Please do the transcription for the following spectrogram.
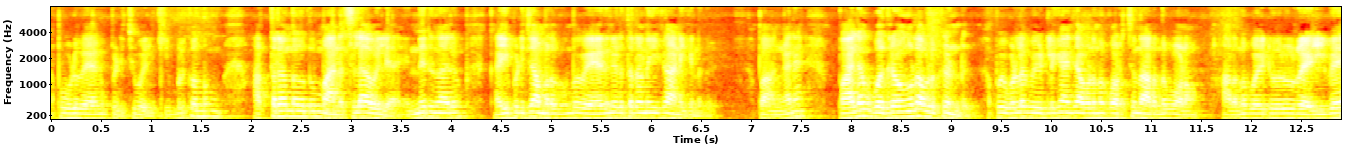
അപ്പോൾ ഇവിടെ വേഗം പിടിച്ച് വലിക്കും. ഇവർക്കൊന്നും അത്ര ഒന്നും മനസ്സിലാവില്ല. എന്നിരുന്നാലും കൈ പിടിച്ച് അമർക്കുമ്പോൾ വേദന എടുത്തിട്ടാണ് ഈ കാണിക്കുന്നത്. അപ്പോൾ അങ്ങനെ പല ഉപദ്രവങ്ങളും അവൾക്കുണ്ട് അപ്പോൾ ഇവളുടെ വീട്ടിലേക്ക് വെച്ചാൽ അവിടെ നിന്ന് കുറച്ച് നടന്നു പോകണം. നടന്നു പോയിട്ട് ഒരു റെയിൽവേ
